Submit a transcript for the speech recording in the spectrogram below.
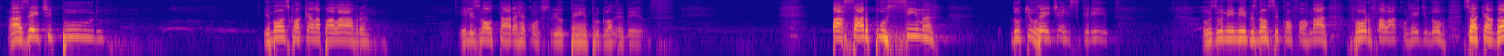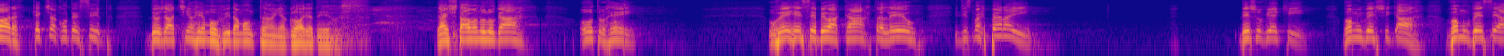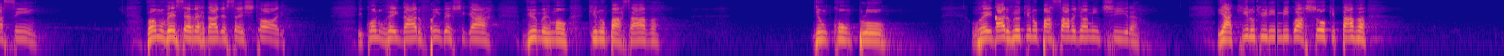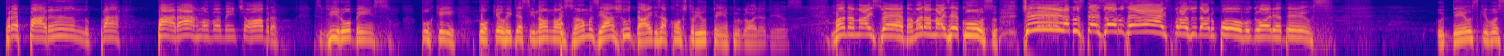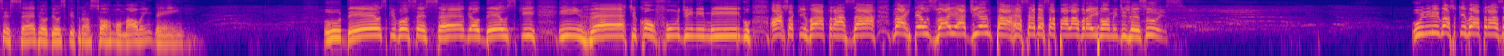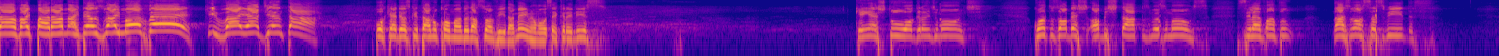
Azeite puro. Irmãos, com aquela palavra, eles voltaram a reconstruir o templo, glória a Deus. Passaram por cima do que o rei tinha escrito. Os inimigos não se conformaram, foram falar com o rei de novo. Só que agora, o que, que tinha acontecido? Deus já tinha removido a montanha, glória a Deus. Já estava no lugar outro rei. O rei recebeu a carta, leu e disse: Mas espera aí, Deixa eu ver aqui. Vamos investigar. Vamos ver se é assim. Vamos ver se é verdade essa história. E quando o rei Dário foi investigar, viu, meu irmão, que não passava de um complô. O rei Dário viu que não passava de uma mentira. E aquilo que o inimigo achou que estava preparando para parar novamente a obra, virou bênção. Por quê? Porque o rei disse assim: não, nós vamos é ajudar eles a construir o templo, glória a Deus. Manda mais verba, manda mais recurso. Tira dos tesouros reais para ajudar o povo, glória a Deus. O Deus que você serve é o Deus que transforma o mal em bem. O Deus que você serve é o Deus que inverte, confunde o inimigo, acha que vai atrasar, mas Deus vai adiantar. Recebe essa palavra aí em nome de Jesus. O inimigo acha que vai atrasar, vai parar, mas Deus vai mover, que vai adiantar. Porque é Deus que está no comando da sua vida. Amém, meu irmão? Você crê nisso? Quem és tu, ó grande monte? Quantos obstáculos, meus irmãos, se levantam nas nossas vidas?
